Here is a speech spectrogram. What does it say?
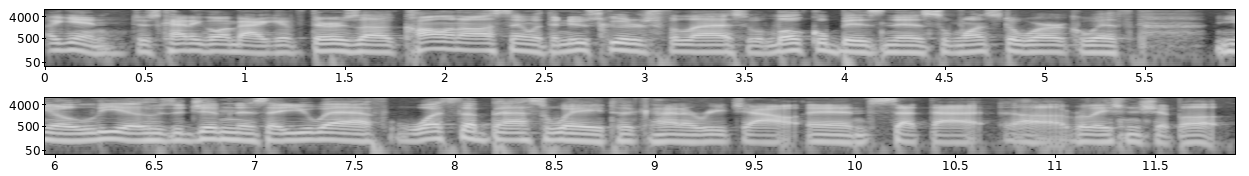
again, just kind of going back, if there's a Colin Austin with the new Scooters for Less, a local business wants to work with, you know, Leah, who's a gymnast at UF, what's the best way to kind of reach out and set that uh, relationship up?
